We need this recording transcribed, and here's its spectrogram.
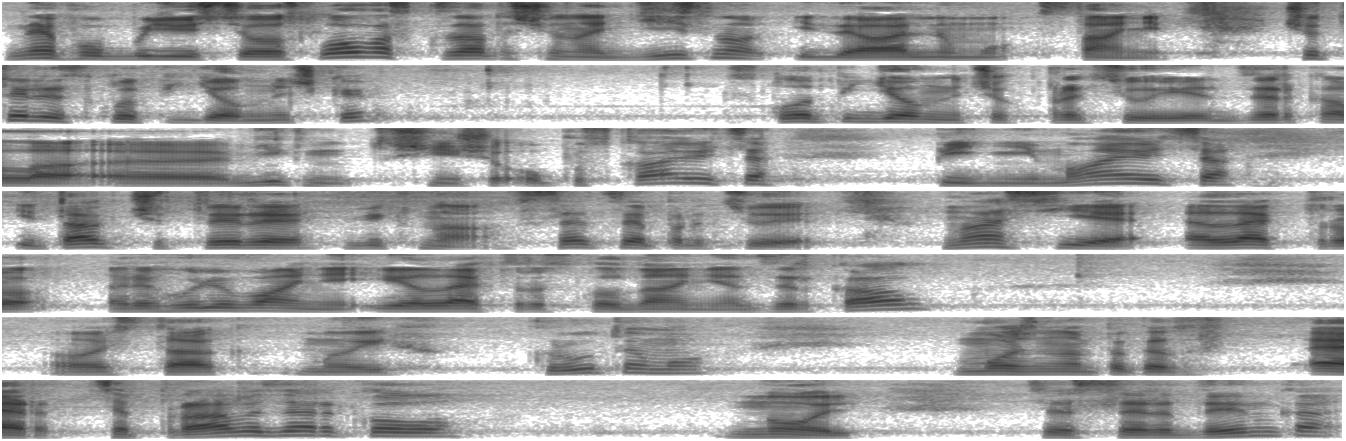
не побоюсь цього слова сказати, що вона дійсно в ідеальному стані. Чотири склопідйомнички. Склопідйомничок працює, дзеркала, е, вікна точніше опускаються, піднімаються. І так, чотири вікна. Все це працює. У нас є електрорегулювання і електроскладання дзеркал. Ось так ми їх крутимо. Можна, наприклад, R це праве зеркало, 0 це серединка,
